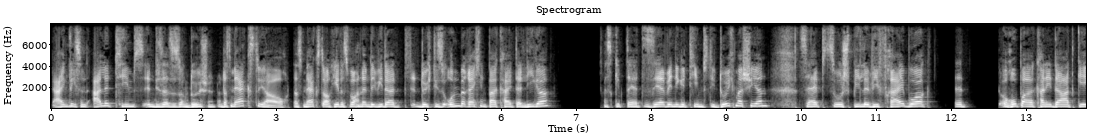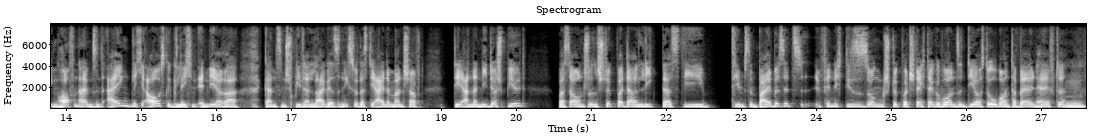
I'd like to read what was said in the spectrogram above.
Eigentlich sind alle Teams in dieser Saison Durchschnitt. Und das merkst du ja auch. Das merkst du auch jedes Wochenende wieder durch diese Unberechenbarkeit der Liga. Es gibt da jetzt sehr wenige Teams, die durchmarschieren. Selbst so Spiele wie Freiburg, äh, Europakandidat gegen Hoffenheim, sind eigentlich ausgeglichen in ihrer ganzen Spielanlage. Es ist nicht so, dass die eine Mannschaft die anderen niederspielt, was auch schon ein Stück weit daran liegt, dass die Teams im Ballbesitz, finde ich, diese Saison ein Stück weit schlechter geworden sind, die aus der oberen Tabellenhälfte,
